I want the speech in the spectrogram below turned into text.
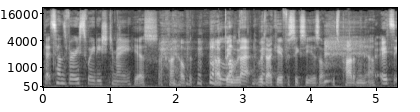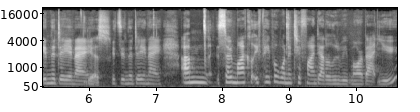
That sounds very Swedish to me. Yes, I can't help it. I I've been with, that. with IKEA for six years. I'm, it's part of me now. It's in the DNA. Yes. It's in the DNA. Um, so, Michael, if people wanted to find out a little bit more about you,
